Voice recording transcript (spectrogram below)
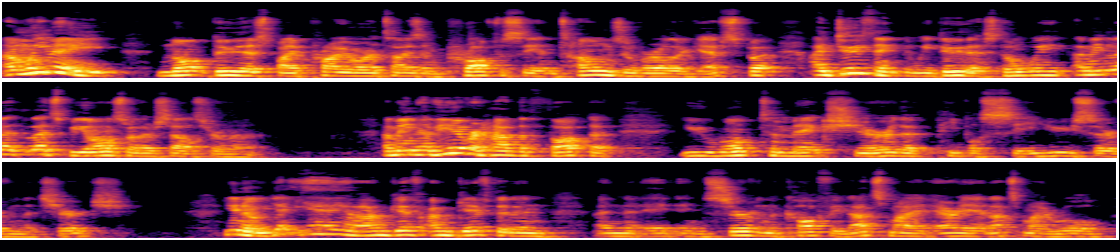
And we may not do this by prioritizing prophecy and tongues over other gifts, but I do think that we do this, don't we? I mean, let, let's be honest with ourselves for a minute. I mean, have you ever had the thought that you want to make sure that people see you serving the church? You know, yeah, yeah, yeah. I'm gift, I'm gifted in, in in serving the coffee. That's my area. That's my role.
